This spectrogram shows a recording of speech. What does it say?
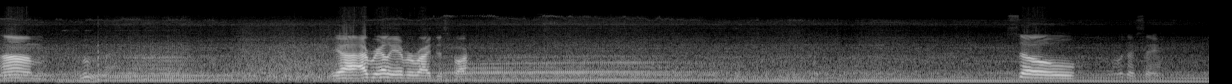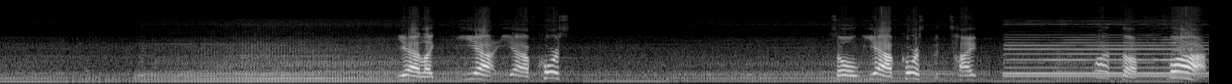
Um, ooh. yeah, I rarely ever ride this far. So, what was I saying? Yeah, like, yeah, yeah, of course. So, yeah, of course the type. What the fuck?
